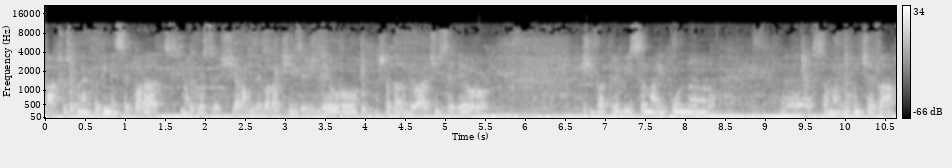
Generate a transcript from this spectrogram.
Axul spuneam că vine separat, mai costă și era undeva la 50 de euro, așadar undeva la 500 de euro și va trebui să mai pun uh, să mai pun ceva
